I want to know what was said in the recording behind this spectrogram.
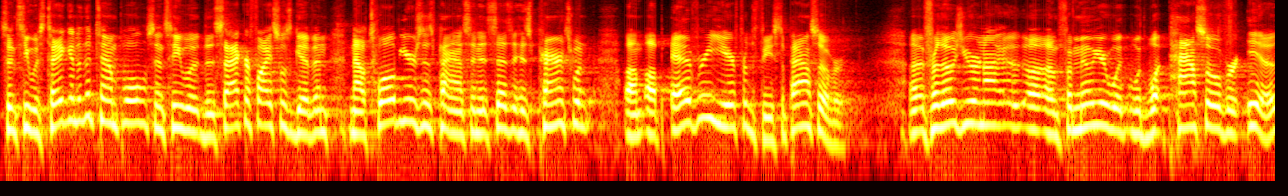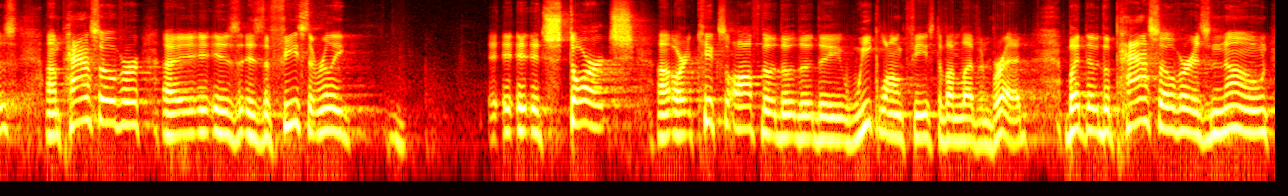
since he was taken to the temple, since he was, the sacrifice was given. Now 12 years has passed, and it says that his parents went um, up every year for the Feast of Passover. Uh, for those you who are not uh, uh, familiar with, with what Passover is, um, Passover uh, is, is the feast that really it, it starts uh, or it kicks off the, the, the week long feast of unleavened bread. But the, the Passover is known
